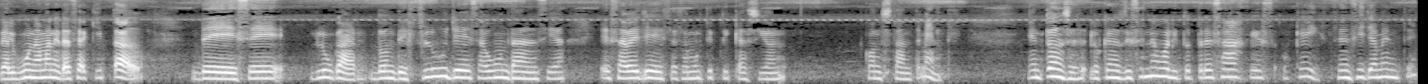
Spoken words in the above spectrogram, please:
de alguna manera se ha quitado de ese lugar donde fluye esa abundancia, esa belleza, esa multiplicación constantemente. Entonces, lo que nos dice el abuelito tres es, ok, sencillamente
